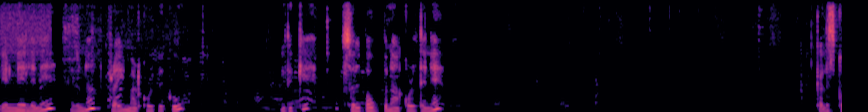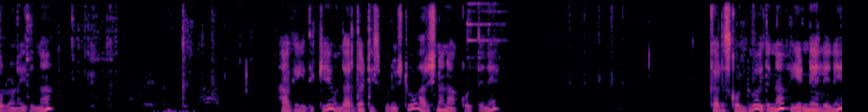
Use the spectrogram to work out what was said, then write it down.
ಎಣ್ಣೆಯಲ್ಲೇ ಇದನ್ನು ಫ್ರೈ ಮಾಡ್ಕೊಳ್ಬೇಕು. ಇದಕ್ಕೆ ಸ್ವಲ್ಪ ಉಪ್ಪನ್ನ ಹಾಕ್ಕೊಳ್ತೇನೆ ಕಲಿಸ್ಕೊಳ್ಳೋಣ ಇದನ್ನು. ಹಾಗೆ ಇದಕ್ಕೆ ಒಂದು ಅರ್ಧ ಟೀ ಸ್ಪೂನಷ್ಟು ಅರಿಶಿನ ಹಾಕ್ಕೊಳ್ತೇನೆ ಕಲಿಸ್ಕೊಂಡು ಇದನ್ನು ಎಣ್ಣೆಯಲ್ಲೇ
